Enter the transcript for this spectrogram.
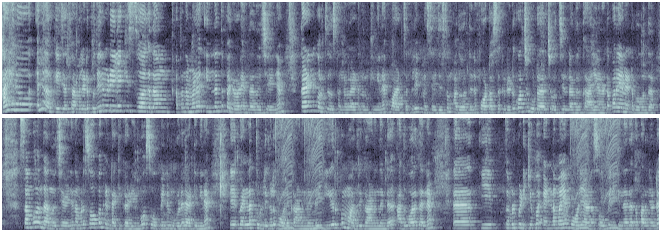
ഹായ് ഹലോ എല്ലാവർക്കും ഏജർ ഫാമിലിയുടെ പുതിയൊരു വീഡിയോയിലേക്ക് സ്വാഗതം. അപ്പം നമ്മുടെ ഇന്നത്തെ പരിപാടി എന്താണെന്ന് വെച്ച് കഴിഞ്ഞാൽ കഴിഞ്ഞ കുറച്ച് ദിവസങ്ങളിലായിട്ട് നമുക്കിങ്ങനെ വാട്സപ്പിൽ മെസ്സേജസും അതുപോലെ തന്നെ ഫോട്ടോസൊക്കെ ഇട്ടിട്ട് കുറച്ച് കൂട്ടുകാർ ചോദിച്ചിട്ടുണ്ടാകുന്ന കാര്യമാണ് കേട്ടോ പറയാനായിട്ട് പോകുന്നത്. സംഭവം എന്താണെന്ന് വെച്ച് കഴിഞ്ഞാൽ നമ്മൾ സോപ്പൊക്കെ ഉണ്ടാക്കി കഴിയുമ്പോൾ സോപ്പിന്റെ മുകളിലായിട്ട് ഇങ്ങനെ വെള്ളത്തുള്ളികൾ പോലെ കാണുന്നുണ്ട് ഈർപ്പം മാതിരി കാണുന്നുണ്ട്. അതുപോലെ തന്നെ ഈ നമ്മൾ പിടിക്കുമ്പോൾ എണ്ണമയം പോലെയാണ് സോപ്പ് ഇരിക്കുന്നതെന്നൊക്കെ പറഞ്ഞുകൊണ്ട്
